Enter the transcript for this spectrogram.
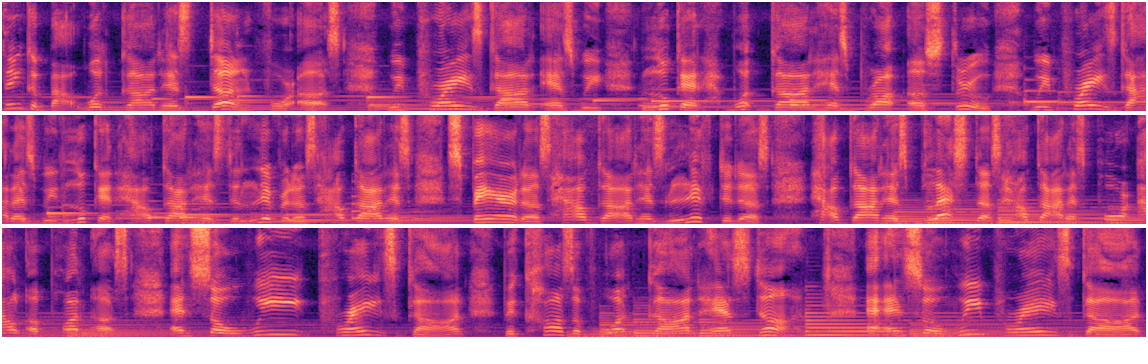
think about what God has done for us. We praise God as we look at what God has brought us through. We praise God as we look at how God has delivered us, how God has spared us, how God has lifted us, how God has blessed us, how God has poured out upon us. And so we praise God because of what God has done. And so we praise God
